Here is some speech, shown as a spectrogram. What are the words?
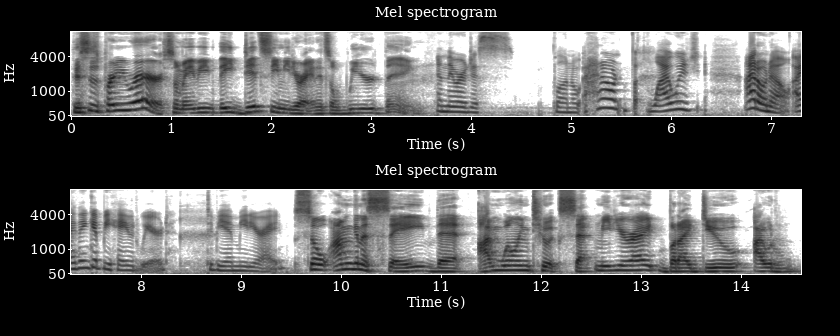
this is pretty rare. So maybe they did see meteorite, and it's a weird thing. and they were just blown away. I don't. Why would? You, I don't know. I think it behaved weird to be a meteorite. So I'm gonna say that I'm willing to accept meteorite, but I do. I would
